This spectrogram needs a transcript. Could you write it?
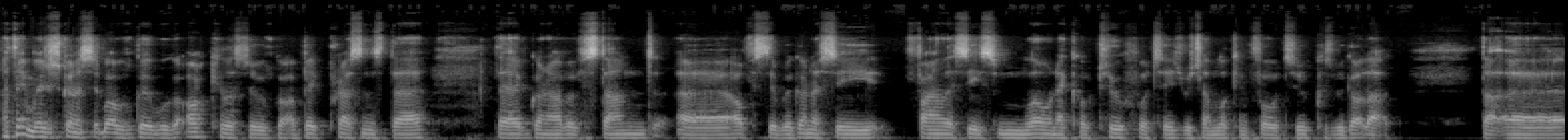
I think we're just going to say, well, we've got, we've got Oculus, so we've got a big presence there. They're going to have a stand. Uh, obviously, we're going to see finally see some Lone Echo 2 footage, which I'm looking forward to because we got that that uh,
